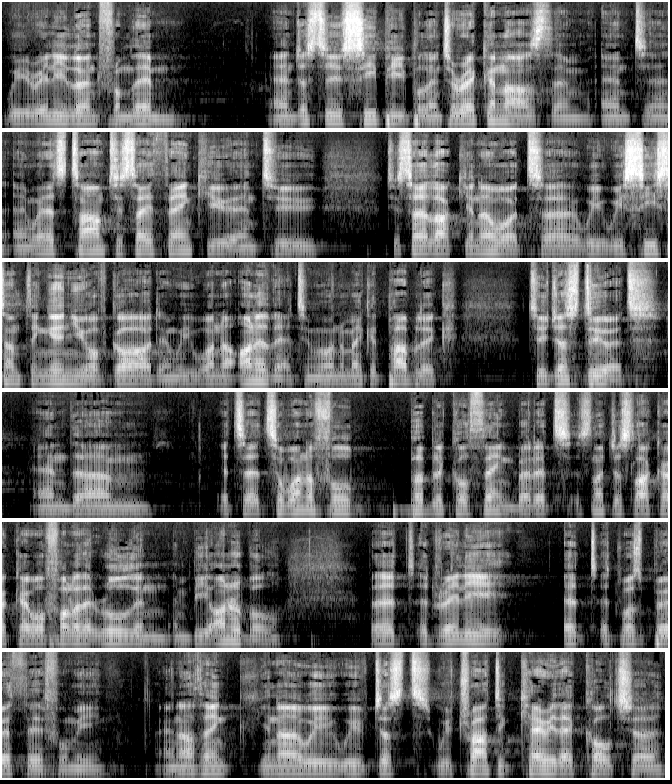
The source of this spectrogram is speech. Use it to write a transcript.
we really learned from them. And just to see people and to recognize them, and, to, and when it's time to say thank you and to, to say, like, you know what, uh, we, we see something in you of God and we want to honor that and we want to make it public, to just do it. And, um, it's a, it's a wonderful biblical thing, but it's, it's not just like, okay, we'll follow that rule and, and be honorable. But it, it really, it, it was birth there for me. And I think, you know, we, we've just, we've tried to carry that culture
